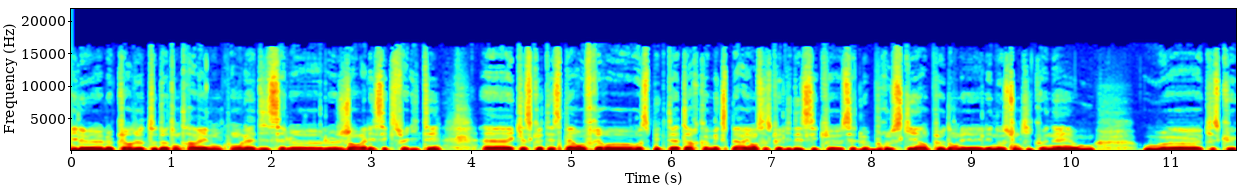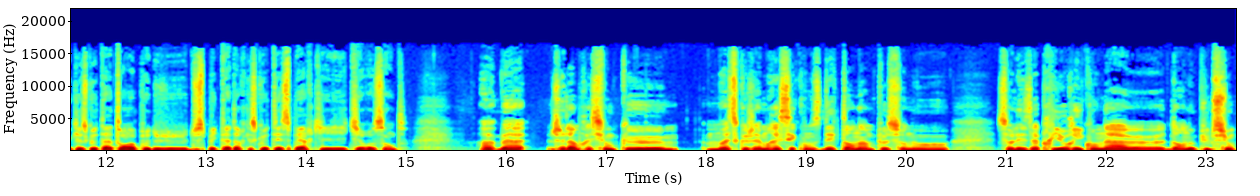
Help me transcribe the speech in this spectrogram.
Et le, cœur de, ton travail, donc on l'a dit, c'est le, genre et les sexualités. Euh, qu'est-ce que tu espères offrir aux, spectateurs comme expérience? Est-ce que l'idée c'est que c'est de le brusquer un peu dans les, notions qu'il connaît ou, ou euh, qu'est-ce que qu'est-ce que tu attends un peu du, spectateur? Qu'est-ce que tu espères qu'il ressente? Ah, bah, J'ai l'impression que moi, ce que j'aimerais, c'est qu'on se détende un peu sur nos sur les a priori qu'on a euh, dans nos pulsions.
